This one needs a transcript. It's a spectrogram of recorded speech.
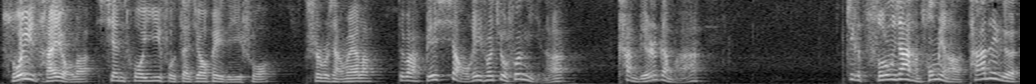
所以才有了先脱衣服再交配的一说。是不是想歪了？对吧？别笑，我跟你说，就说你呢，看别人干嘛？这个雌龙虾很聪明啊，它这个。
